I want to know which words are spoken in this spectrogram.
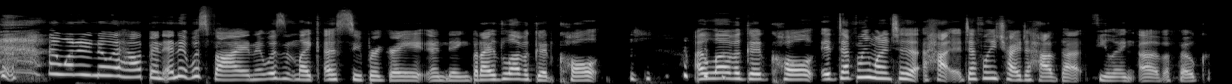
I wanted to know what happened and it was fine. It wasn't like a super great ending, but I love a good cult. I love a good cult. It definitely wanted to, ha- it definitely tried to have that feeling of a folk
